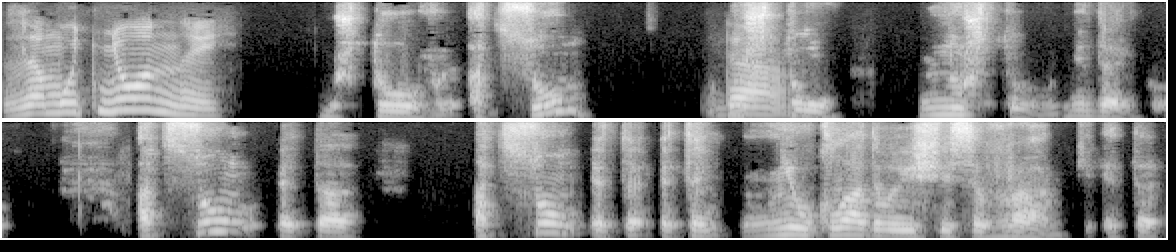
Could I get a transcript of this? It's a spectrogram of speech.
Замутненный. Ну что вы, Отцум? Ну да. Ну что, ну что, не дай бог. Отцум это, отцум это, это не укладывающийся в рамки. Это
